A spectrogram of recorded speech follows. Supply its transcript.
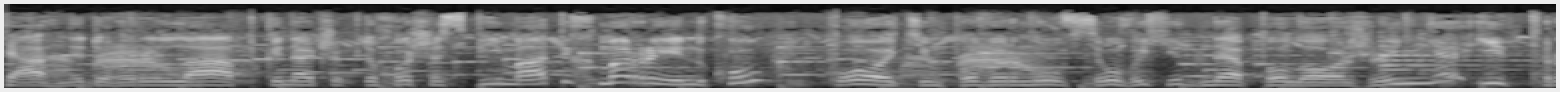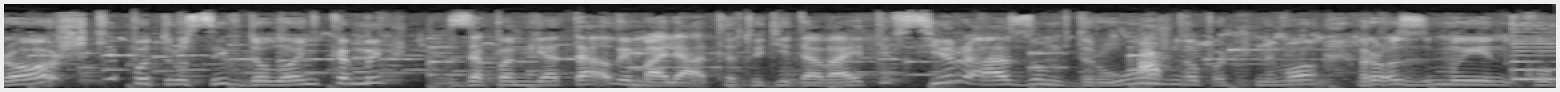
тягне догори лапки, начебто хоче спіймати хмаринку. Потім повернувся у вихідне положення і трошки потрусив долоньками. Запам'ятали малята. Тоді давайте всі разом дружно почнемо розминку.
